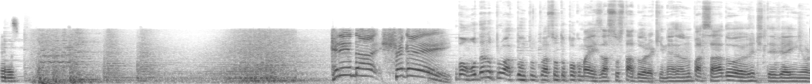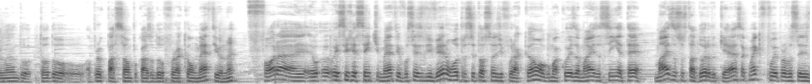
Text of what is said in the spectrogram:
é mesmo. Querida, cheguei! Bom, mudando pro, pro, pro assunto um pouco mais assustador aqui, né? Ano passado a gente teve aí em Orlando toda a preocupação por causa do furacão Matthew, né? Fora eh, esse recente Matthew, vocês viveram outras situações de furacão? Alguma coisa mais assim, até mais assustadora do que essa? Como é que foi pra vocês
